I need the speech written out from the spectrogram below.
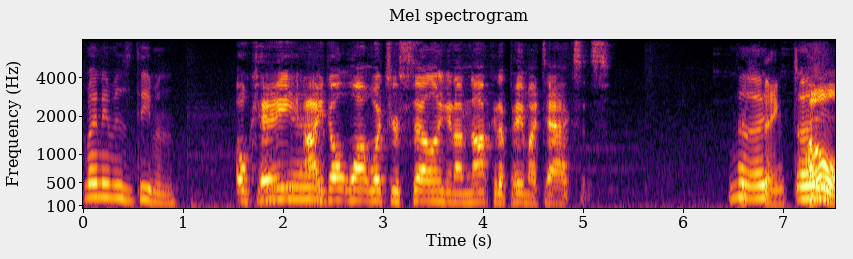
My name is Demon. Okay, Yeah. I don't want what you're selling, and I'm not going to pay my taxes. No, I, Thing. I,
